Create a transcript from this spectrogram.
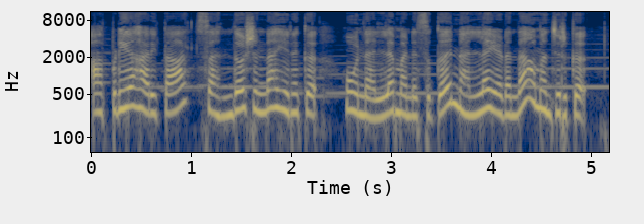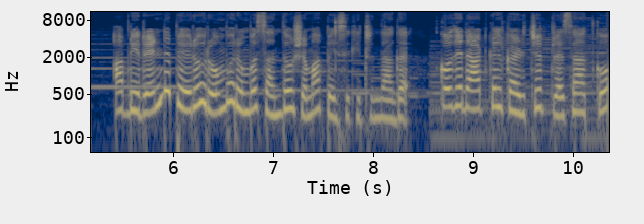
அப்படியே ஹரிதா சந்தோஷம்தான் எனக்கு. உன் நல்ல மனசுக்கு நல்ல இடம்தான் அமைஞ்சிருக்கு. அப்படி ரெண்டு பேரும் ரொம்ப ரொம்ப சந்தோஷமா பேசிக்கிட்டு இருந்தாங்க. கொஞ்ச நாட்கள் கழிச்சு பிரசாத்க்கோ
